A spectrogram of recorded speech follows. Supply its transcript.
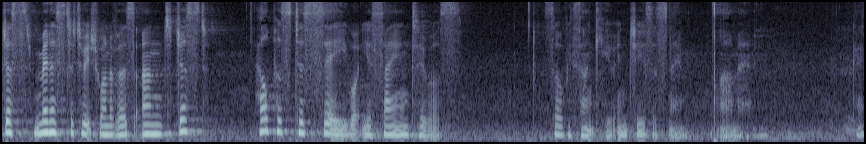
just minister to each one of us and just help us to see what you're saying to us. So we thank you in Jesus' name. Amen. Okay.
